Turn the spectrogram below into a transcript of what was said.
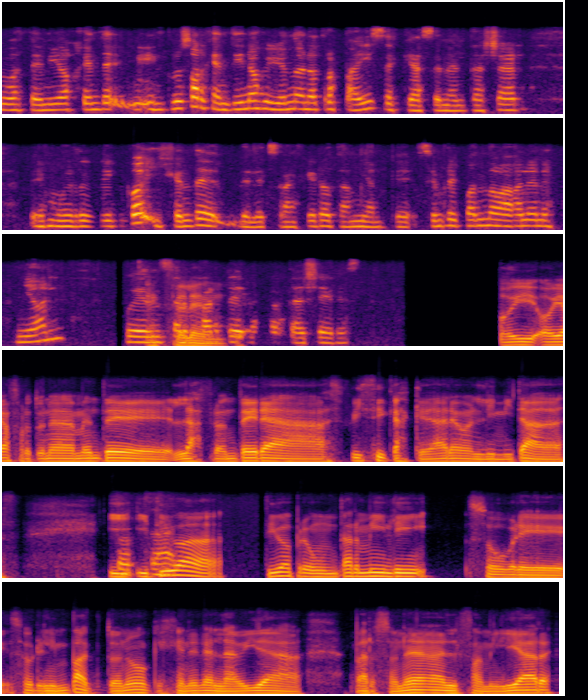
Hemos tenido gente, incluso argentinos viviendo en otros países que hacen el taller, es muy rico, y gente del extranjero también, que siempre y cuando hablen español, pueden ser parte de nuestros talleres. Hoy, hoy afortunadamente las fronteras físicas quedaron limitadas. Y, te, iba, te iba a preguntar, Mili, sobre, sobre el impacto ¿no? que genera en la vida personal, familiar,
